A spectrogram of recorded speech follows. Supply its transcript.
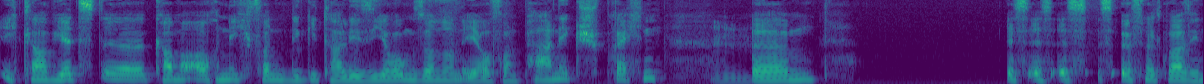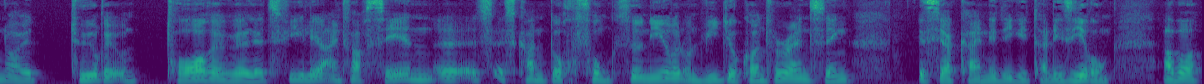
Ich glaube, jetzt äh, kann man auch nicht von Digitalisierung, sondern eher von Panik sprechen. Mhm. Ähm, es, es, es, es öffnet quasi neue Türe und Tore, weil jetzt viele einfach sehen, äh, es, es kann doch funktionieren und Videoconferencing ist ja keine Digitalisierung. Aber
